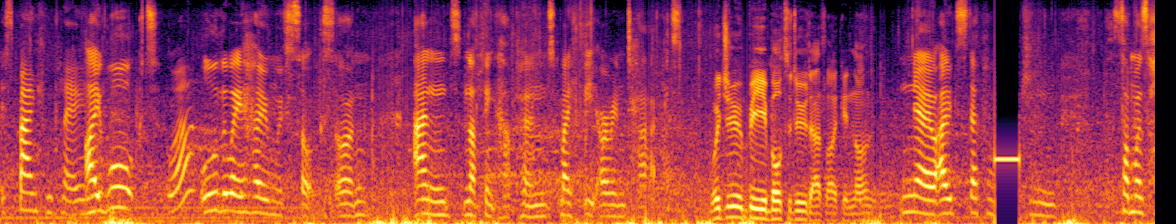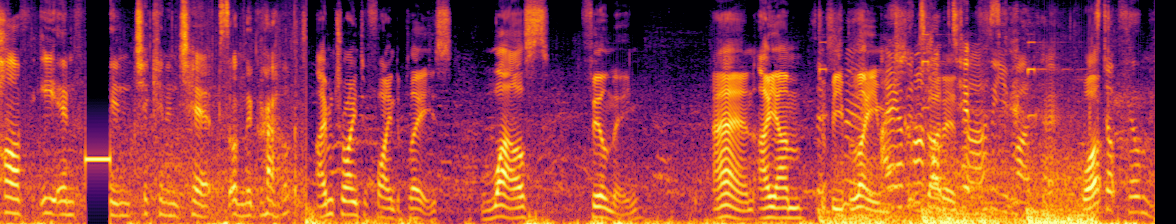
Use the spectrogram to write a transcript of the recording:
it's spanking clean. I walked what? all the way home with socks on and nothing happened. My feet are intact. Would you be able to do that like in London? No, I would step on someone's half-eaten chicken and chips on the ground. I'm trying to find a place whilst filming, and I am to be blamed. I have a that tip for you, Marco. What? Stop filming.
